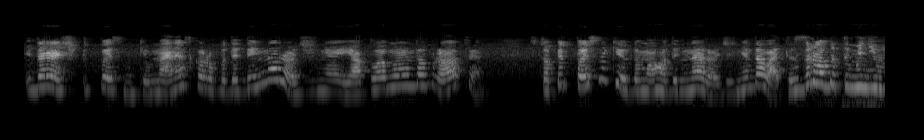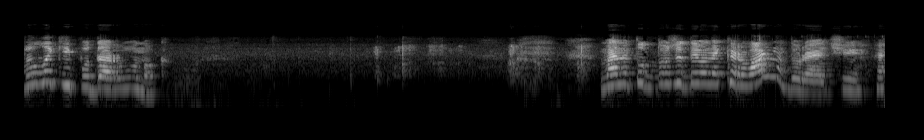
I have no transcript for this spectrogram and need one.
І, до речі, підписники, в мене скоро буде день народження, і я планую добрати 100 підписників до мого день народження. Давайте зробите мені великий подарунок. У мене тут дуже дивне керування, до речі.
